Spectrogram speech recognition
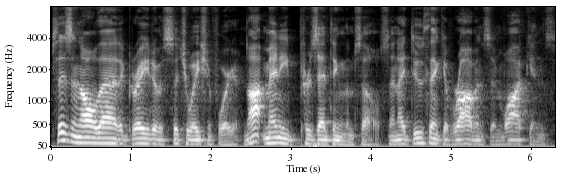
this isn't all that a great of a situation for you. Not many presenting themselves, and I do think if Robinson, Watkins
